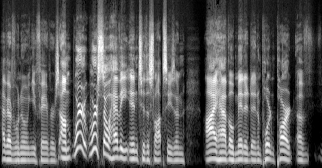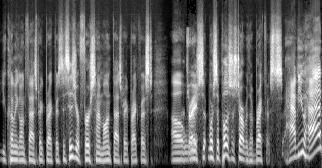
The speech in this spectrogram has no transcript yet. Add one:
have everyone owing you favors. Um, we're we're so heavy into the slop season. I have omitted an important part of you coming on Fast Break Breakfast. This is your first time on Fast Break Breakfast. Uh, That's we're, right. su- we're supposed to start with our breakfasts. Have you had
